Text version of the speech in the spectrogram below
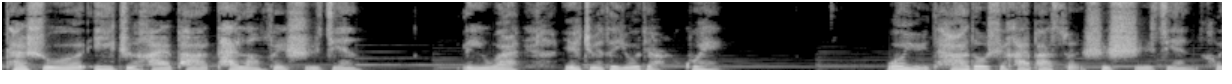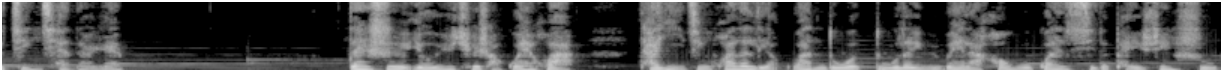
他说一直害怕太浪费时间，另外也觉得有点贵。我与他都是害怕损失时间和金钱的人，但是由于缺少规划，他已经花了两万多读了与未来毫无关系的培训书，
